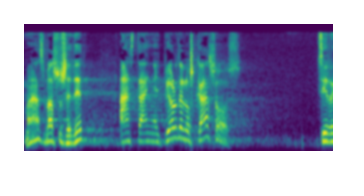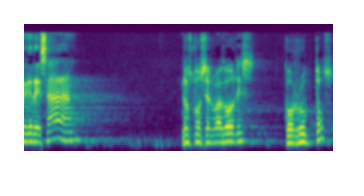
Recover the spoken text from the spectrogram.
más va a suceder, hasta en el peor de los casos. Si regresaran los conservadores corruptos,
